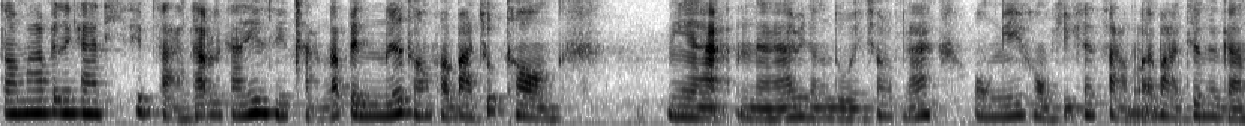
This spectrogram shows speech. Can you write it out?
ต่อมาเป็นรายการที่สิบสามครับรายการที่สิบสามก็เป็นเนื้อทองผาบาทชุบทองเนี่ยนะพี่น้องดูให้ชอบนะ องค์นี้ผมคิดแค่สามร้อยบาทเช่นเดียวกัน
